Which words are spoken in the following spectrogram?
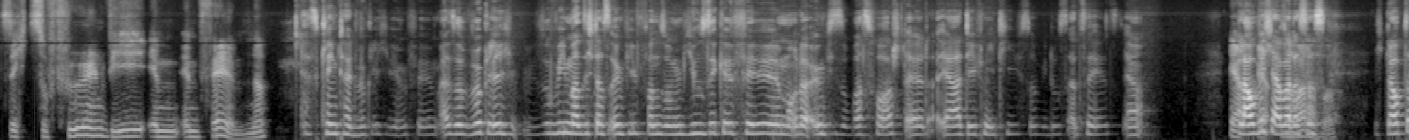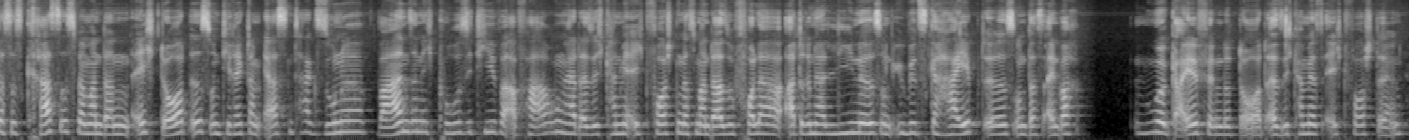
sich zu fühlen wie im, im Film. Ne? Es klingt halt wirklich wie im Film. Also wirklich, so wie man sich das irgendwie von so einem Musical-Film oder irgendwie sowas vorstellt. Ja, definitiv, so wie du es erzählst, ja. ja glaube ich ja, aber, so dass es, so. Ich glaube, dass es krass ist, wenn man dann echt dort ist und direkt am ersten Tag so eine wahnsinnig positive Erfahrung hat. Also ich kann mir echt vorstellen, dass man da so voller Adrenalin ist und übelst gehypt ist und das einfach nur geil findet dort. Also ich kann mir das echt vorstellen.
